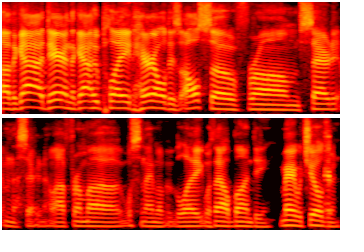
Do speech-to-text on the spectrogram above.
Uh, the guy, Darren, the guy who played Harold is also from Saturday. I'm not Saturday Night Live. From uh, what's the name of it, Blake? With Al Bundy, Married with Children.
